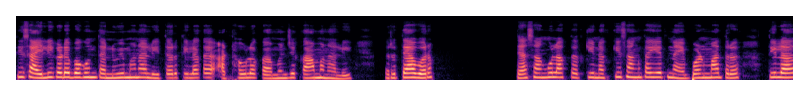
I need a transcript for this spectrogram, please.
ती सायलीकडे बघून तन्वी म्हणाली, तर तिला काय आठवलं का? म्हणजे का म्हणाली?" तर त्यावर त्या सांगू लागतात, की "नक्की सांगता येत नाही, पण मात्र तिला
